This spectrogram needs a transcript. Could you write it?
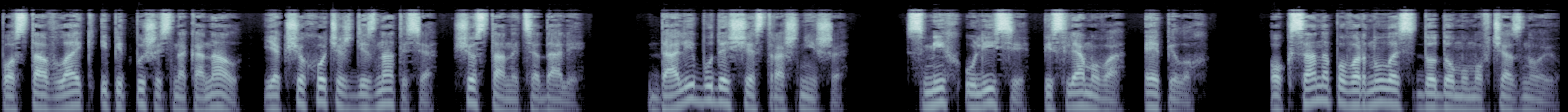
Постав лайк і підпишись на канал, якщо хочеш дізнатися, що станеться далі. Далі буде ще страшніше. Сміх у лісі, післямова, епілог. Оксана повернулась додому мовчазною.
